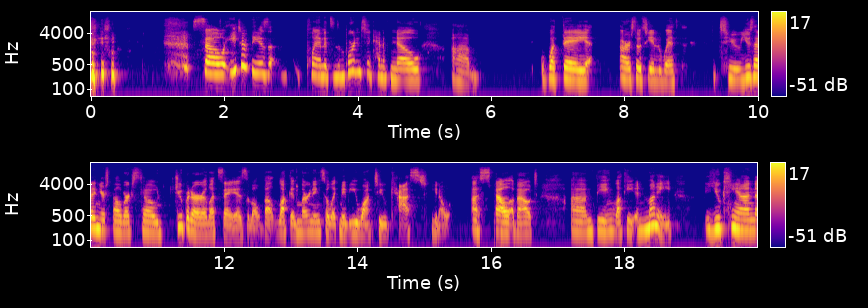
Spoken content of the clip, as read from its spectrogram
so each of these planets is important to kind of know um, what they are associated with to use that in your spell work. So Jupiter, let's say, is about, about luck and learning. So like maybe you want to cast, you know, a spell about um, being lucky in money. You can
